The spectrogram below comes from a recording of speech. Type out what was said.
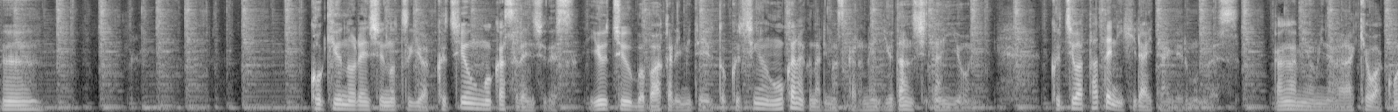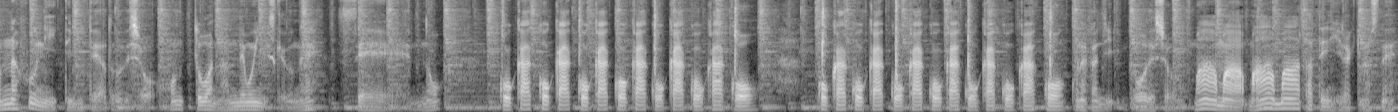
hư 呼吸の練習の次は口を動かす練習です。YouTube ばかり見ていると口が動かなくなりますからね。油断しないように。口は縦に開いてあげるものです。鏡を見ながら今日はこんな風に言ってみてはどうでしょう。本当は何でもいいんですけどね。せーの。コカコカコカコカコカコカコ。コカコカコカコカコカコカコ。こんな感じ。どうでしょう。まあまあまあまあ縦に開きますね。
